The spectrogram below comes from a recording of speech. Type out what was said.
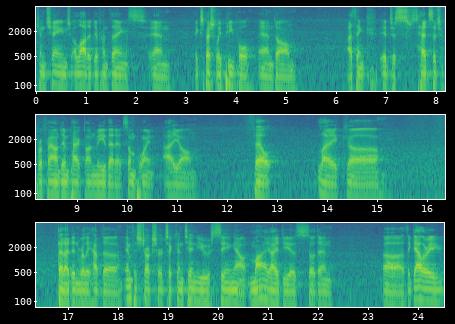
can change a lot of different things and especially people. And um, I think it just had such a profound impact on me that at some point I um, felt like uh, that I didn't really have the infrastructure to continue seeing out my ideas. So then uh, the gallery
